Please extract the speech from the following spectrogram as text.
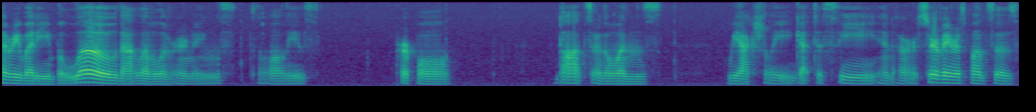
everybody below that level of earnings. So all these purple dots are the ones we actually get to see in our survey responses,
